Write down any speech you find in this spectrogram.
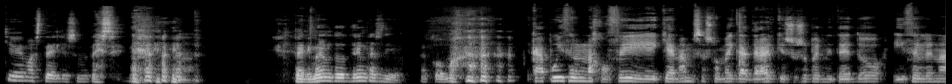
και μας τέλειωσε μετά η Sega Περιμένουμε το Dreamcast 2. ακόμα. Κάπου ήθελε να χωθεί και ανάμεσα στο Mega Drive και στο Super Nintendo ήθελε να,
